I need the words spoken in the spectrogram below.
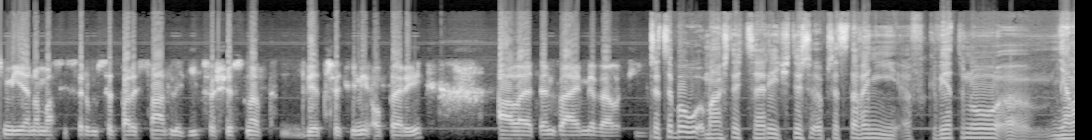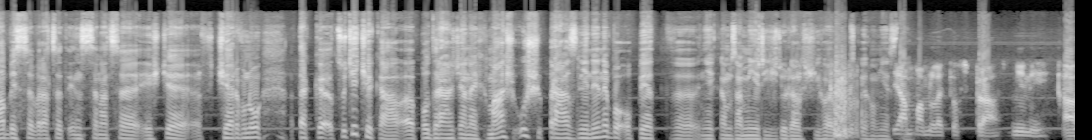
smí jenom asi 750 lidí, což je snad dvě třetiny opery ale ten zájem je velký. Před sebou máš teď sérii čtyř představení v květnu, měla by se vracet inscenace ještě v červnu, tak co tě čeká po Drážďanech? Máš už prázdniny nebo opět eh, někam zamíříš do dalšího evropského města? Já mám letos prázdniny a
